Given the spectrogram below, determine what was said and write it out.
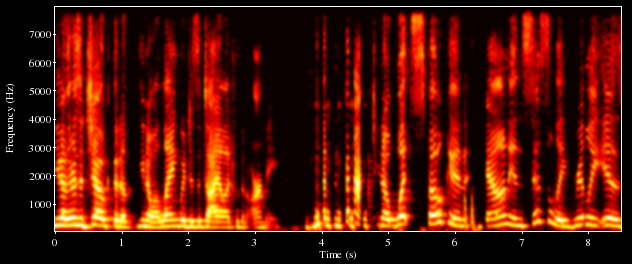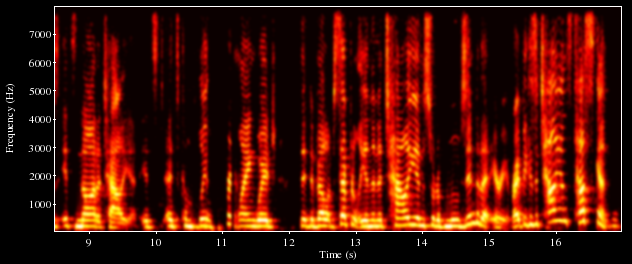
you know, there's a joke that a you know a language is a dialect with an army. But in fact, you know, what's spoken down in Sicily really is it's not Italian. It's it's completely hmm. different language that develops separately, and then Italian sort of moves into that area, right? Because Italian's Tuscan,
